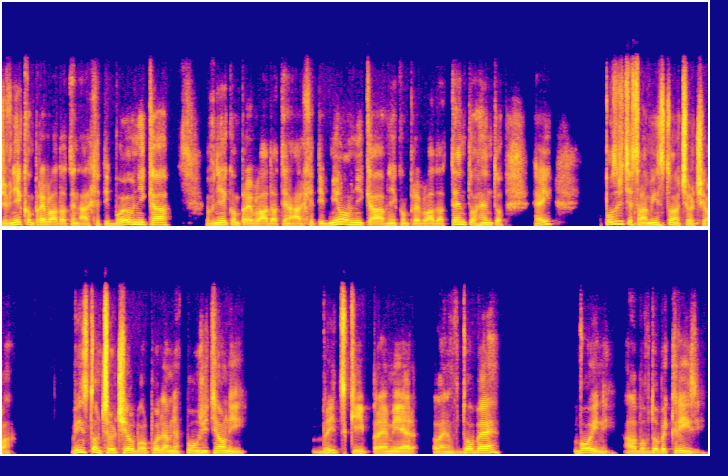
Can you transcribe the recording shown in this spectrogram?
že v niekom prevláda ten archetyp bojovníka, v niekom prevláda ten archetyp milovníka, v niekom prevláda tento, hento. Hej, pozrite sa na Winstona Churchilla. Winston Churchill bol podľa mňa použiteľný britský premiér len v dobe vojny alebo v dobe krízy.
